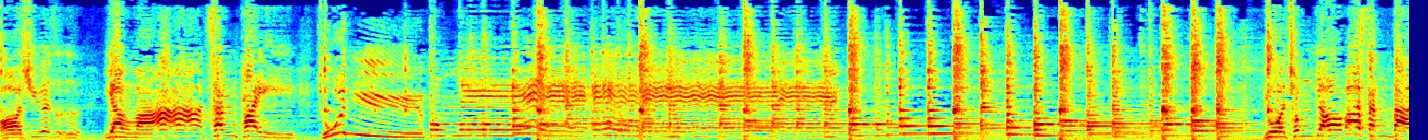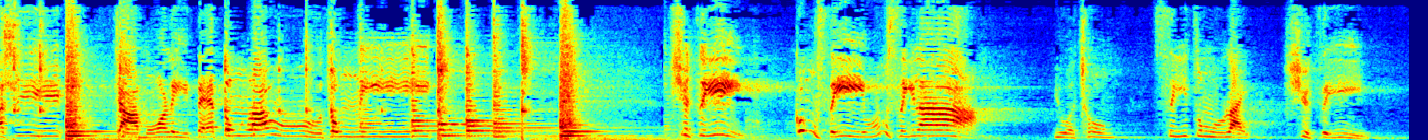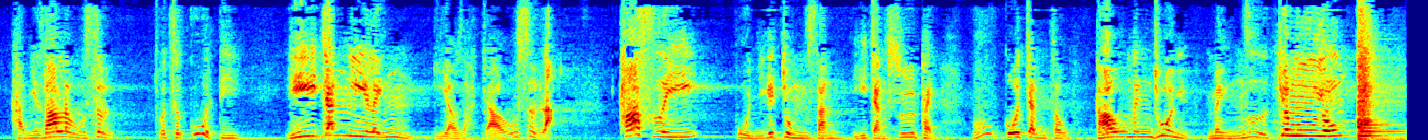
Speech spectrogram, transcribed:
二学子养娃常派做女工哎，越穷要娃上大喜，家莫里在东老中里，学子恭喜五岁啦！岳冲，水中如来，学者看你上路手，不出谷底，一将一领也要上教授了。他是以把你的终生一将输配，五国江州高门绝女，明日绝无用。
